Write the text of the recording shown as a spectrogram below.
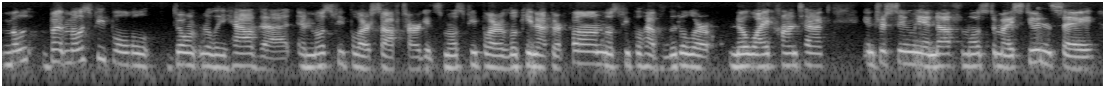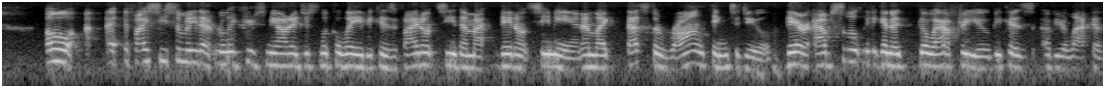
most but most people don't really have that, and most people are soft targets. Most people are looking at their phone. Most people have little or no eye contact. Interestingly enough, most of my students say, "Oh, I, if I see somebody that really creeps me out, I just look away because if I don't see them, I, they don't see me." And I'm like, "That's the wrong thing to do. They're absolutely going to go after you because of your lack of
